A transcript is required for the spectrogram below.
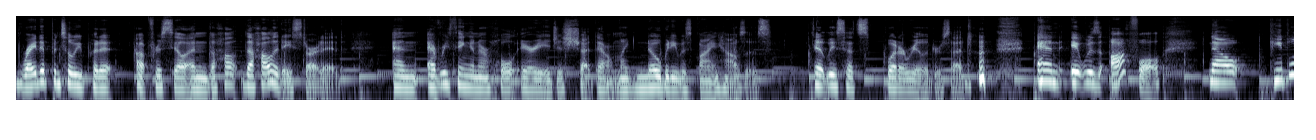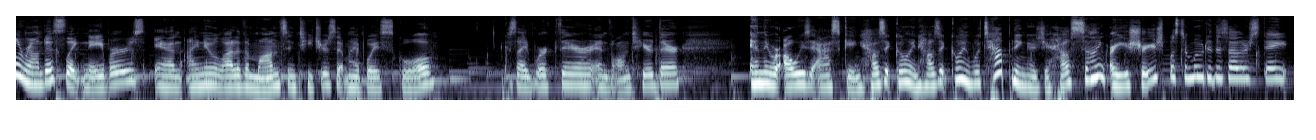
right up until we put it up for sale, and the ho- the holiday started, and everything in our whole area just shut down. Like nobody was buying houses. At least that's what our realtor said. and it was awful. Now, people around us, like neighbors, and I knew a lot of the moms and teachers at my boys' school because I'd worked there and volunteered there. And they were always asking, How's it going? How's it going? What's happening? Is your house selling? Are you sure you're supposed to move to this other state?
